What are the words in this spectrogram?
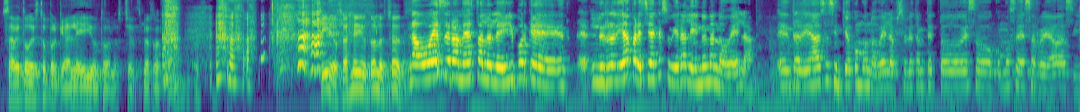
sabe todo esto porque ha leído todos los chats, ¿verdad, Frank? Sí, o sea, has leído todos los chats. No, voy a ser honesta, lo leí porque en realidad parecía que estuviera leyendo una novela. En realidad se sintió como novela, absolutamente todo eso, cómo se desarrollaba así,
